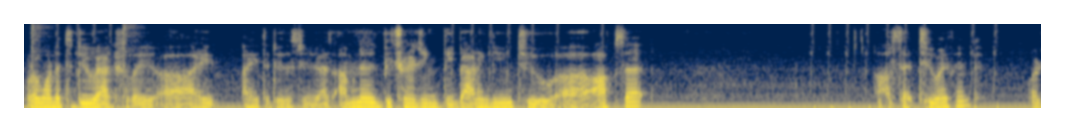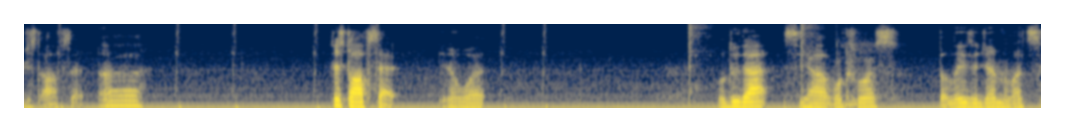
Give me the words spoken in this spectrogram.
What I wanted to do actually, uh, I I hate to do this to you guys. I'm gonna be changing the batting view to uh, offset, offset two, I think, or just offset. Uh, just offset. You know what? We'll do that. See how it works for us. But ladies and gentlemen, let's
